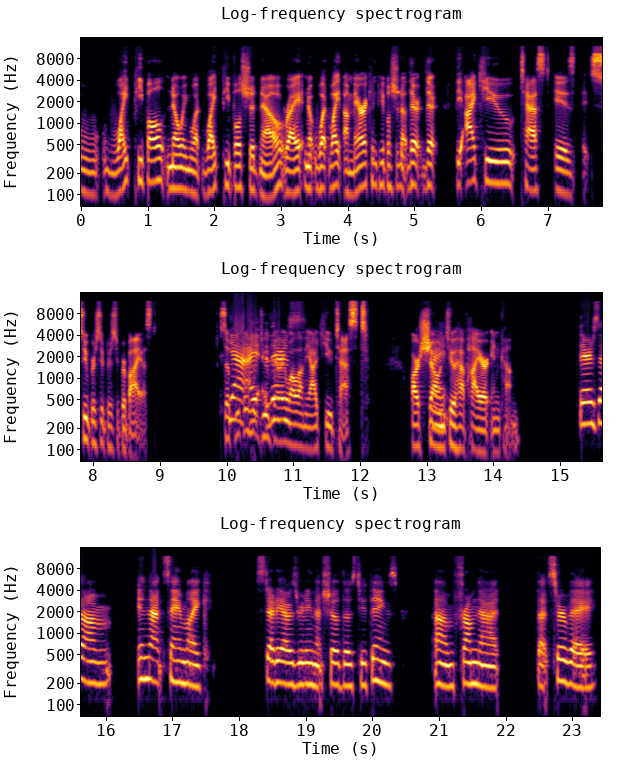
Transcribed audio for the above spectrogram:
w- white people knowing what white people should know, right? No, what white American people should know. They're, they're, the IQ test is super, super, super biased. So Yeah, people who I- do very well on the IQ test are shown Right. to have higher income. There's um in that same like study I was reading that showed those two things um from that that survey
